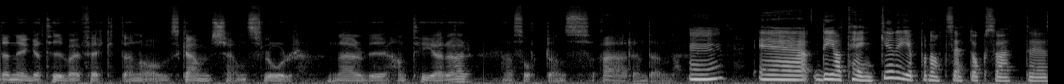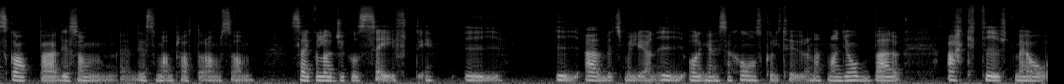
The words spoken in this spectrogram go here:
den negativa effekten av skamkänslor när vi hanterar den här sortens ärenden? Mm. Eh, det jag tänker är på något sätt också att eh, skapa det som, det som man pratar om som psychological safety i, i arbetsmiljön, i organisationskulturen. Att man jobbar aktivt med att,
